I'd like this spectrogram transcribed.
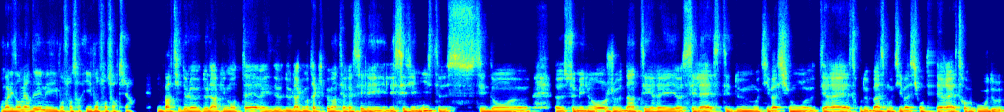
On va les emmerder, mais ils vont s'en sortir une partie de l'argumentaire et de, l'argumentaire qui peut intéresser les, les 16e c'est dans euh, euh, ce mélange d'intérêts euh, célestes et de motivation terrestre ou de basse motivation terrestre ou de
